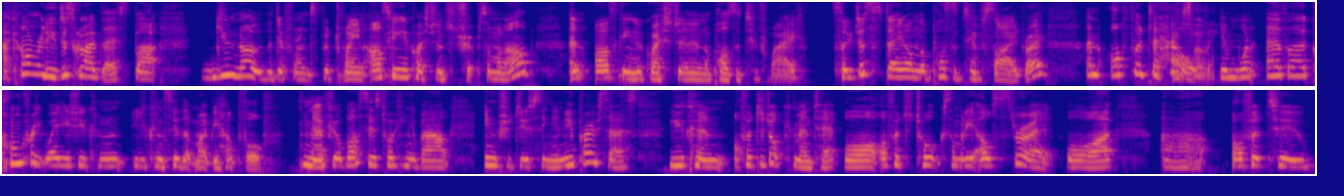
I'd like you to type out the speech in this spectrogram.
I can't really describe this, but you know the difference between asking a question to trip someone up and asking a question in a positive way. So just stay on the positive side, right? And offer to help Absolutely. in whatever concrete ways you can you can see that might be helpful you know, if your boss is talking about introducing a new process, you can offer to document it or offer to talk somebody else through it or uh, offer to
